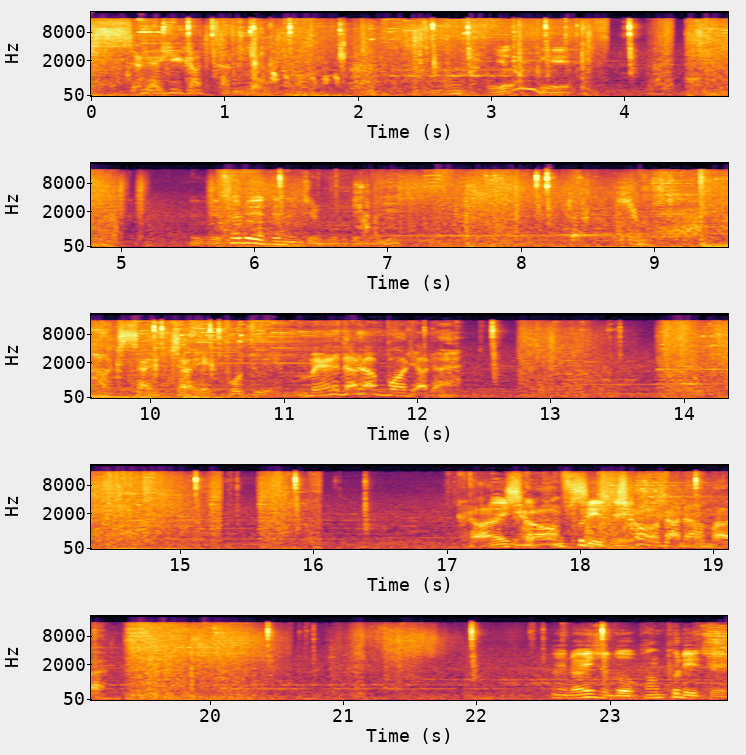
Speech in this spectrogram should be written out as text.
쓰레기 같은 놈. 아 뭐야 이게 왜 사려야 되는지 모르겠네 학살자의 보두에 매달아 버려라. 아이고, 나 방풀이지. 처단하마. 아니 라이즈 너 방풀이지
